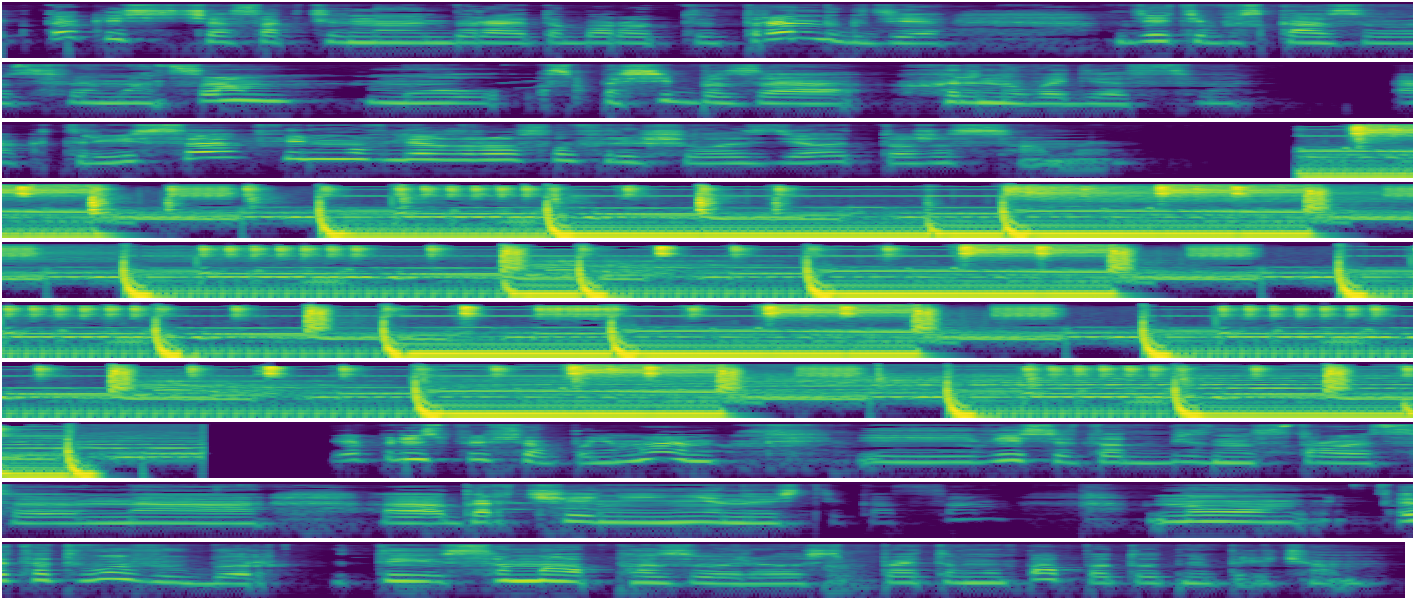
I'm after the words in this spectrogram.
ТикТоке сейчас активно набирает обороты тренд, где дети высказывают своим отцам, мол, спасибо за хреновое детство. Актриса фильмов для взрослых решила сделать то же самое. Принципе, все понимаю. И весь этот бизнес строится на а, огорчении и ненависти к отцам. Но это твой выбор. Ты сама опозорилась, поэтому папа тут ни при чем.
